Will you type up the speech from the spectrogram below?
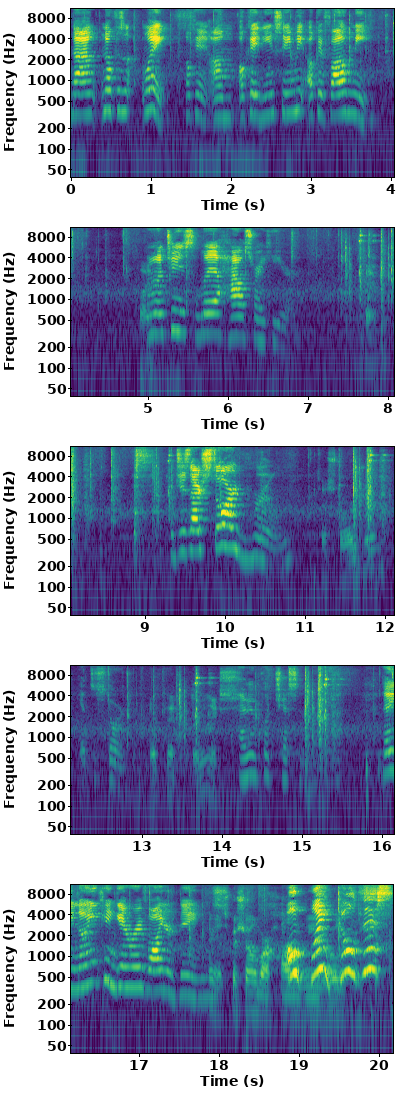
No, no, cause wait. Okay, um, okay, do you see me? Okay, follow me. Fine. I want you to just lay a house right here, Okay. Which is our storage room. It's a storage room. It's a storage room. Okay, very nice. I didn't put chests in there. Now you know you can get rid of all your things. Okay, let's go show them our oh, Halloween oh wait, no, this.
